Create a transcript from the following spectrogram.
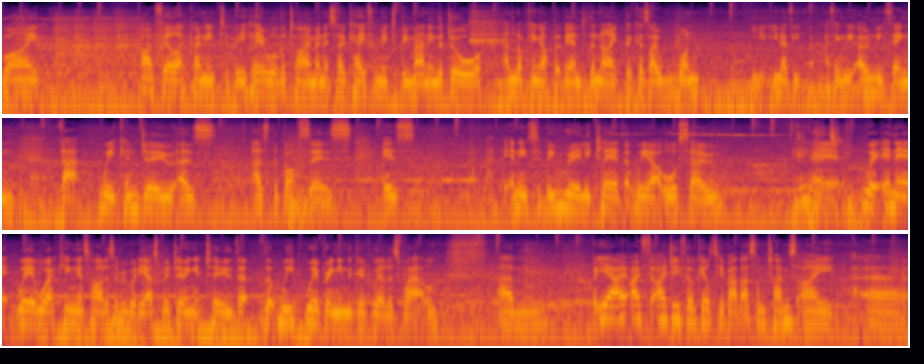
why I feel like I need to be here all the time, and it's okay for me to be manning the door and looking up at the end of the night because I want, you know, the, I think the only thing that we can do as as the bosses is it needs to be really clear that we are also in here. it. We're in it. We're working as hard as everybody else. We're doing it too. That that we we're bringing the goodwill as well. Um, but yeah, I, I, I, do feel guilty about that sometimes. I. Uh,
